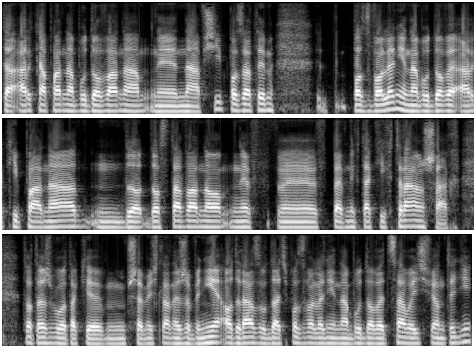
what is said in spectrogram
ta Arka Pana budowana na wsi. Poza tym pozwolenie na budowę Arki Pana do, dostawano w, w, pewnych takich transzach. To też było takie mm, przemyślane, żeby nie od razu dać pozwolenie na budowę całej świątyni,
